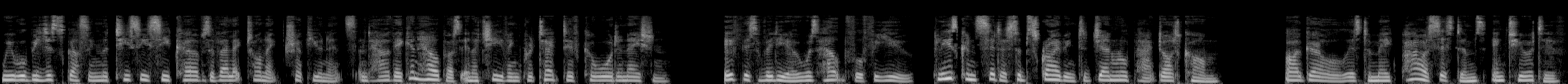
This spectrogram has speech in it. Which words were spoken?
we will be discussing the TCC curves of electronic trip units and how they can help us in achieving protective coordination. If this video was helpful for you, please consider subscribing to generalpac.com. Our goal is to make power systems intuitive.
